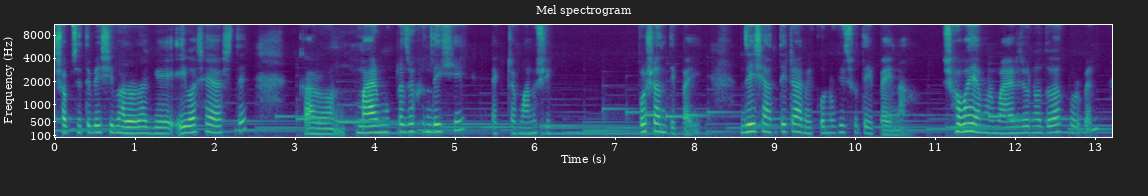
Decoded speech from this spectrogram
সবচেয়ে বেশি ভালো লাগে এই বাসায় আসতে। কারণ মায়ের মুখটা যখন দেখি, একটা মানসিক প্রশান্তি পাই। যে শান্তিটা আমি কোনো কিছুতেই পাই না। সবাই আমার মায়ের জন্য দোয়া করবেন।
